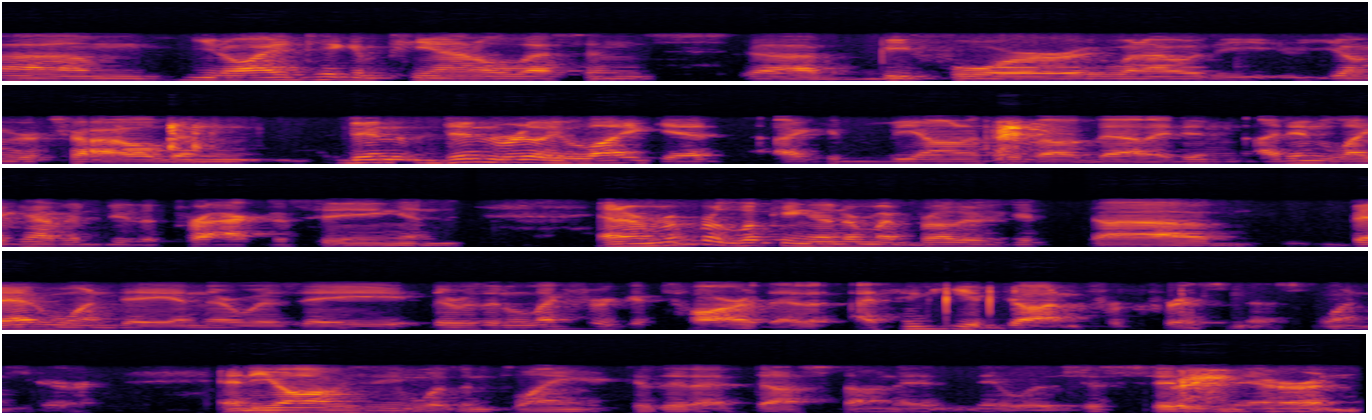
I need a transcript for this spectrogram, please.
um, you know, I had taken piano lessons uh, before when I was a younger child, and didn't didn't really like it. I could be honest about that. I didn't I didn't like having to do the practicing, and and I remember looking under my brother's uh, bed one day, and there was a there was an electric guitar that I think he had gotten for Christmas one year, and he obviously wasn't playing it because it had dust on it, and it was just sitting there. And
